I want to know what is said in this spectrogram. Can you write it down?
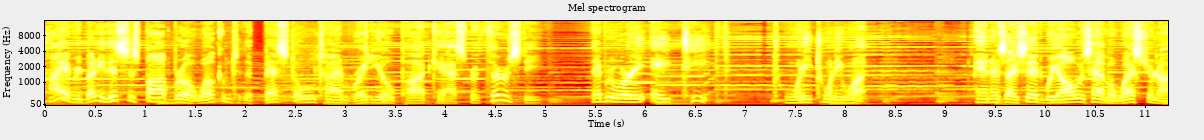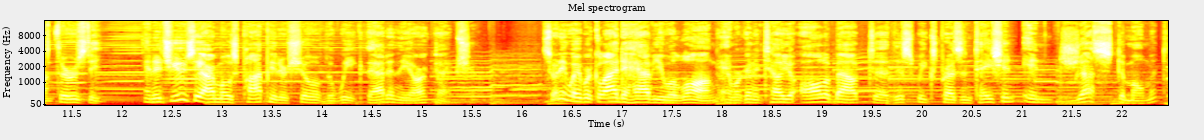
Hi, everybody, this is Bob Bro. Welcome to the Best Old Time Radio podcast for Thursday, February 18th, 2021. And as I said, we always have a Western on Thursday, and it's usually our most popular show of the week, that and the Archive Show. So, anyway, we're glad to have you along, and we're going to tell you all about uh, this week's presentation in just a moment.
